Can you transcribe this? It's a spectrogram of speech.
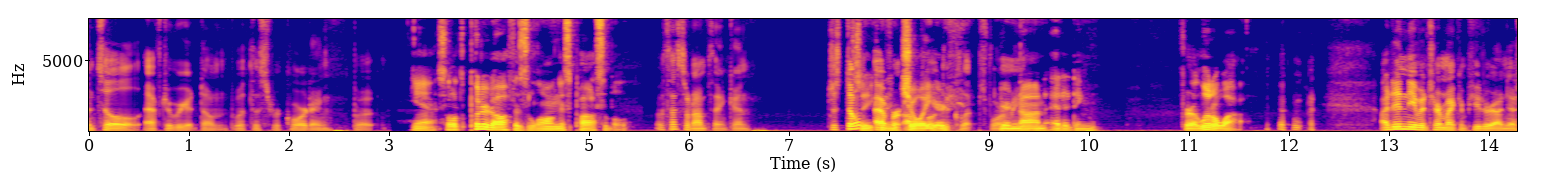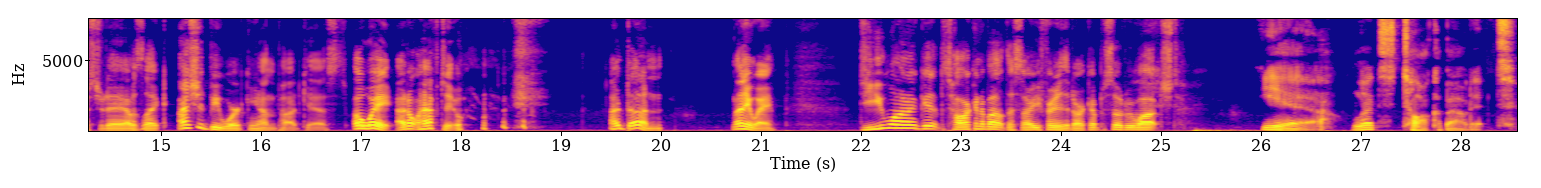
until after we get done with this recording, but Yeah, so let's put it off as long as possible. that's what I'm thinking. Just don't so ever enjoy upload your the clips for your me. non-editing for a little while. I didn't even turn my computer on yesterday. I was like, I should be working on the podcast. Oh wait, I don't have to. I'm done. Anyway, do you want to get talking about this Are You Afraid of the Dark episode we watched? Yeah, let's talk about it.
